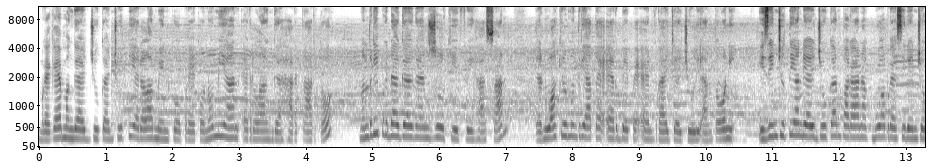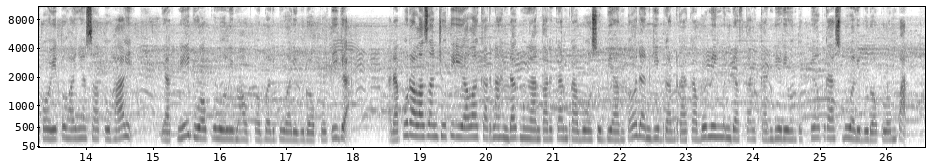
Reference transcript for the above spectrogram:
mereka yang mengajukan cuti adalah Menko Perekonomian Erlangga Hartarto, Menteri Perdagangan Zulkifli Hasan, dan Wakil Menteri ATR BPN Raja Juli Antoni. Izin cuti yang diajukan para anak buah Presiden Jokowi itu hanya satu hari, yakni 25 Oktober 2023. Adapun alasan cuti ialah karena hendak mengantarkan Prabowo Subianto dan Gibran Raka Buming mendaftarkan diri untuk Pilpres 2024.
